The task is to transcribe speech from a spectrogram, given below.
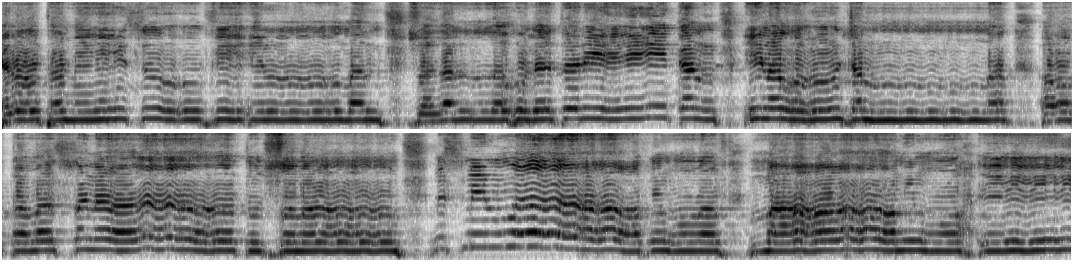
التميس في علما. سلله لطريقا إلى الجنة. أو كما الصلاة السلام بسم الله الرحمن الرحيم.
